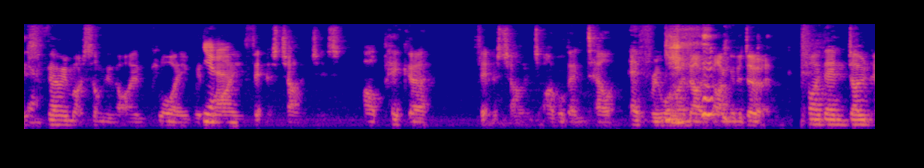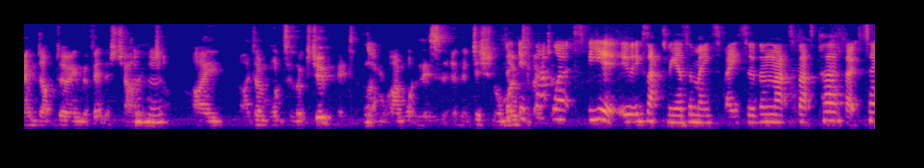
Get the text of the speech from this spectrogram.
It's very much something that I employ with my fitness challenges. I'll pick a fitness challenge. I will then tell everyone I know that I'm going to do it. If I then don't end up doing the fitness challenge, mm-hmm. I, I don't want to look stupid. Mm-hmm. Yeah. I, I want this an additional But if that works for you exactly as a motivator, then that's that's perfect. So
